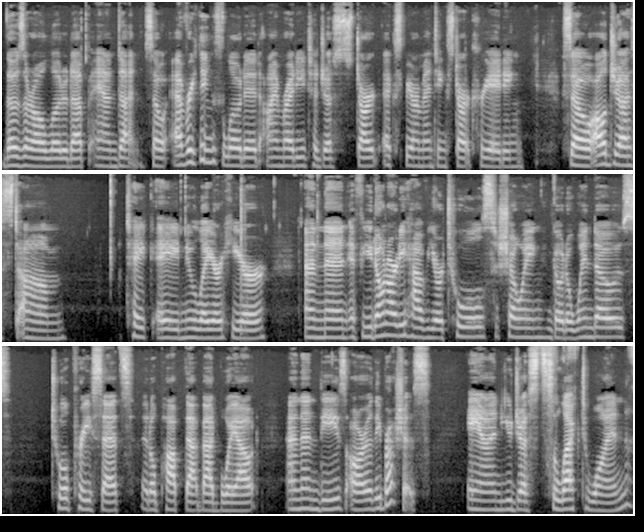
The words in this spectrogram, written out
Those are all loaded up and done. So everything's loaded. I'm ready to just start experimenting, start creating. So I'll just um, take a new layer here and then if you don't already have your tools showing, go to Windows, Tool Presets. It'll pop that bad boy out. And then these are the brushes. And you just select one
